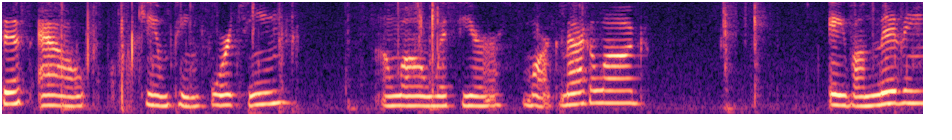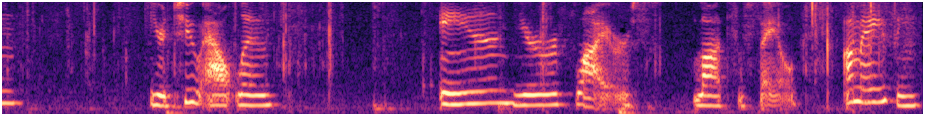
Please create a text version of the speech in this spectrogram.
this out, Campaign 14, along with your Mark Magalog, Avon Living, your two outlets, and your flyers. Lots of sales. Amazing.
